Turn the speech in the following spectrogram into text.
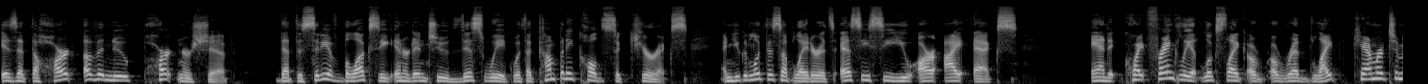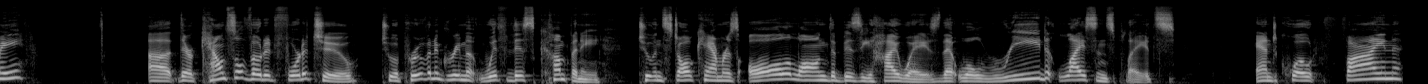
is at the heart of a new partnership that the city of Biloxi entered into this week with a company called Securix. And you can look this up later. It's S E C U R I X. And it, quite frankly, it looks like a, a red light camera to me. Uh, their council voted four to two to approve an agreement with this company to install cameras all along the busy highways that will read license plates and, quote, fine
